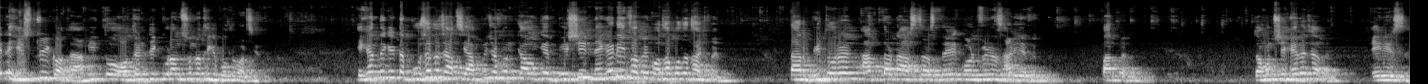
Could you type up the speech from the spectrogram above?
এটা হিস্ট্রি কথা, আমি তো অথেন্টিক কোরআন সুন্না থেকে বলতে পারছি না। এখান থেকে একটা বোঝাতে চাচ্ছি, আপনি যখন কাউকে বেশি নেগেটিভভাবে কথা বলতে থাকবেন, তার ভিতরের আত্মাটা আস্তে আস্তে কনফিডেন্স হারিয়ে ফেলবে পারবেন তখন সে হেরে যাবে, এই রেসে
